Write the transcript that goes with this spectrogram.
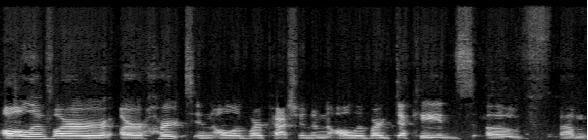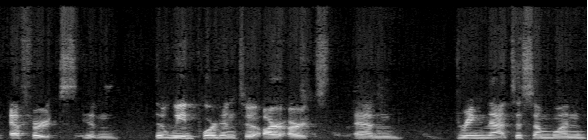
all of our our heart and all of our passion and all of our decades of um, efforts in that we'd poured into our arts and bring that to someone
